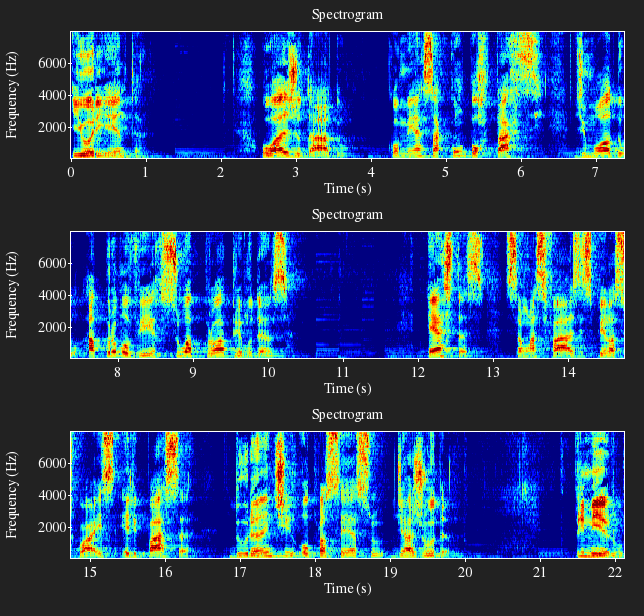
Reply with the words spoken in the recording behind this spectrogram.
e orienta, o ajudado começa a comportar-se de modo a promover sua própria mudança. Estas são as fases pelas quais ele passa durante o processo de ajuda. Primeiro,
